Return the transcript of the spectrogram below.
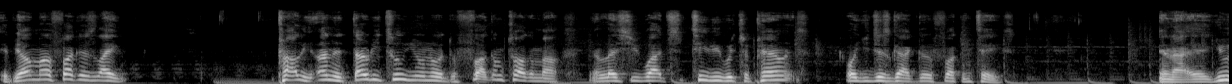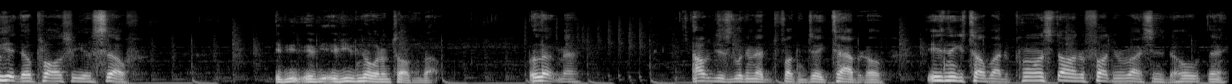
If y'all motherfuckers like probably under 32, you don't know what the fuck I'm talking about unless you watch TV with your parents or you just got good fucking taste. And I, you hit the applause for yourself if you, if you if you know what I'm talking about. But look, man, I was just looking at the fucking Jake Tapper though. These niggas talk about the porn star and the fucking Russians, the whole thing.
